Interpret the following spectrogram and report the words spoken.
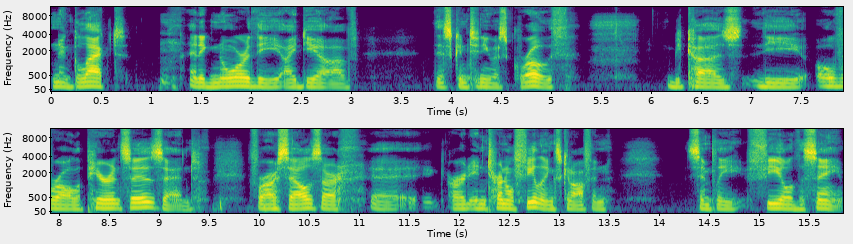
neglect and ignore the idea of this continuous growth because the overall appearances and for ourselves our uh, our internal feelings can often simply feel the same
